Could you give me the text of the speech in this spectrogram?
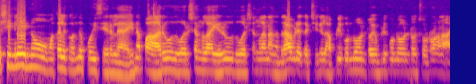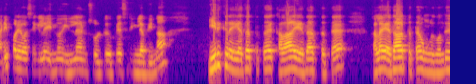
விஷயங்களே இன்னும் மக்களுக்கு வந்து போய் சேரல. என்னப்பா அறுபது வருஷங்களா எழுபது வருஷங்களா நாங்கள் திராவிட கட்சிகள் அப்படி கொண்டு வந்துட்டோம் இப்படி கொண்டு வந்துட்டோம் சொல்றோம். ஆனால் அடிப்படை வசதிகளே இன்னும் இல்லைன்னு சொல்லிட்டு பேசுறீங்களே அப்படின்னா இருக்கிற யதார்த்தத்தை கலா யதார்த்தத்தை கலா யதார்த்தத்தை உங்களுக்கு வந்து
